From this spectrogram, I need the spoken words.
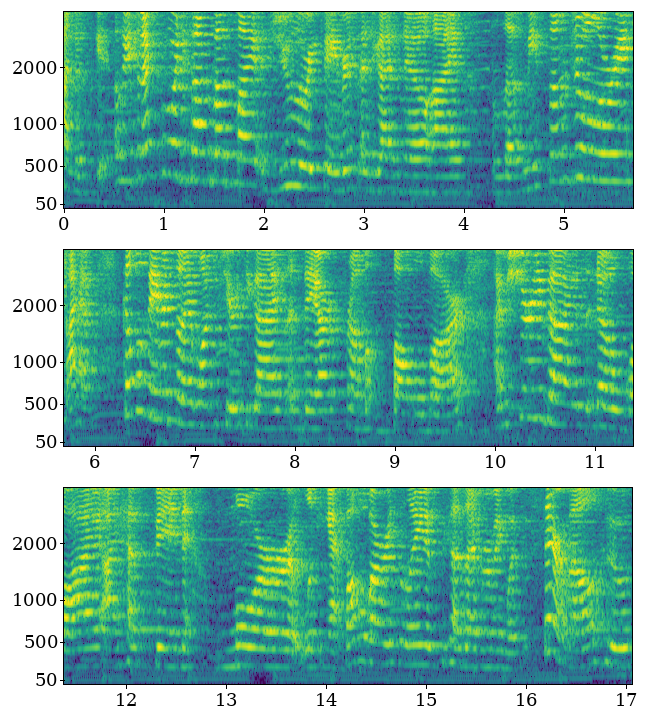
kind of skin. Okay, so next we're going to talk about my jewelry favorites. As you guys know, I love me some jewelry. I have a couple favorites that I want to share with you guys, and they are from BaubleBar. I'm sure you guys know why I have been more looking at BaubleBar recently. It's because I'm rooming with Sarah Mel, who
